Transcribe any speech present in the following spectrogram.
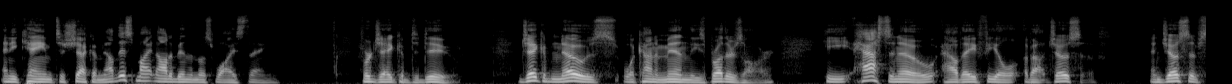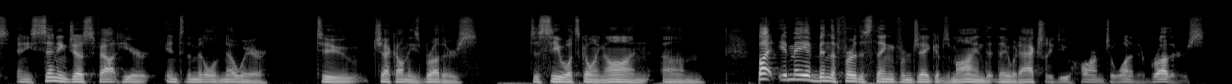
and he came to Shechem. Now, this might not have been the most wise thing for Jacob to do. Jacob knows what kind of men these brothers are. He has to know how they feel about Joseph. And Joseph's and he's sending Joseph out here into the middle of nowhere to check on these brothers to see what's going on. Um, but it may have been the furthest thing from Jacob's mind that they would actually do harm to one of their brothers.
